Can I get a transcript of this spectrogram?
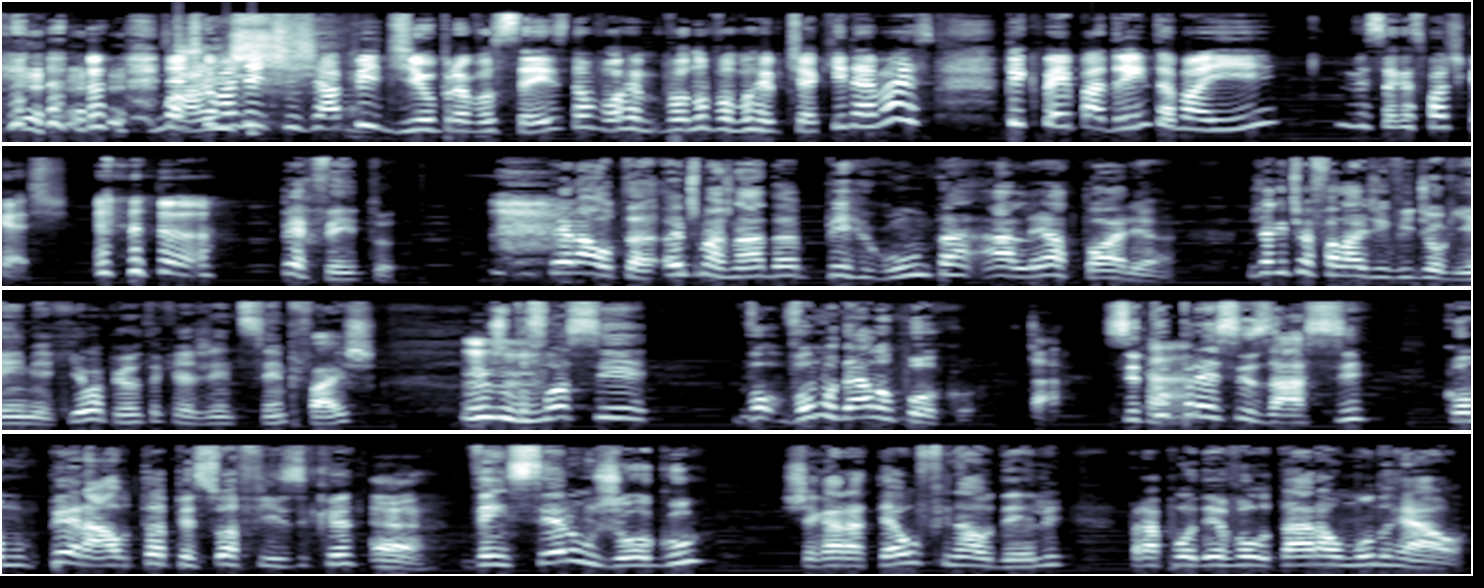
gente, como a gente já pediu pra vocês, não, vou, não vamos repetir aqui, né? Mas PicPay Padrinho, tamo aí. Me segue esse podcast. Perfeito. Peralta, antes de mais nada, pergunta aleatória. Já que a gente vai falar de videogame aqui, é uma pergunta que a gente sempre faz. Se tu Uhum. fosse. Vou, vou mudar ela um pouco. Tá. Se Tá. tu precisasse como Peralta, pessoa física, Ah, vencer um jogo, chegar até o final dele, pra poder voltar ao mundo real.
